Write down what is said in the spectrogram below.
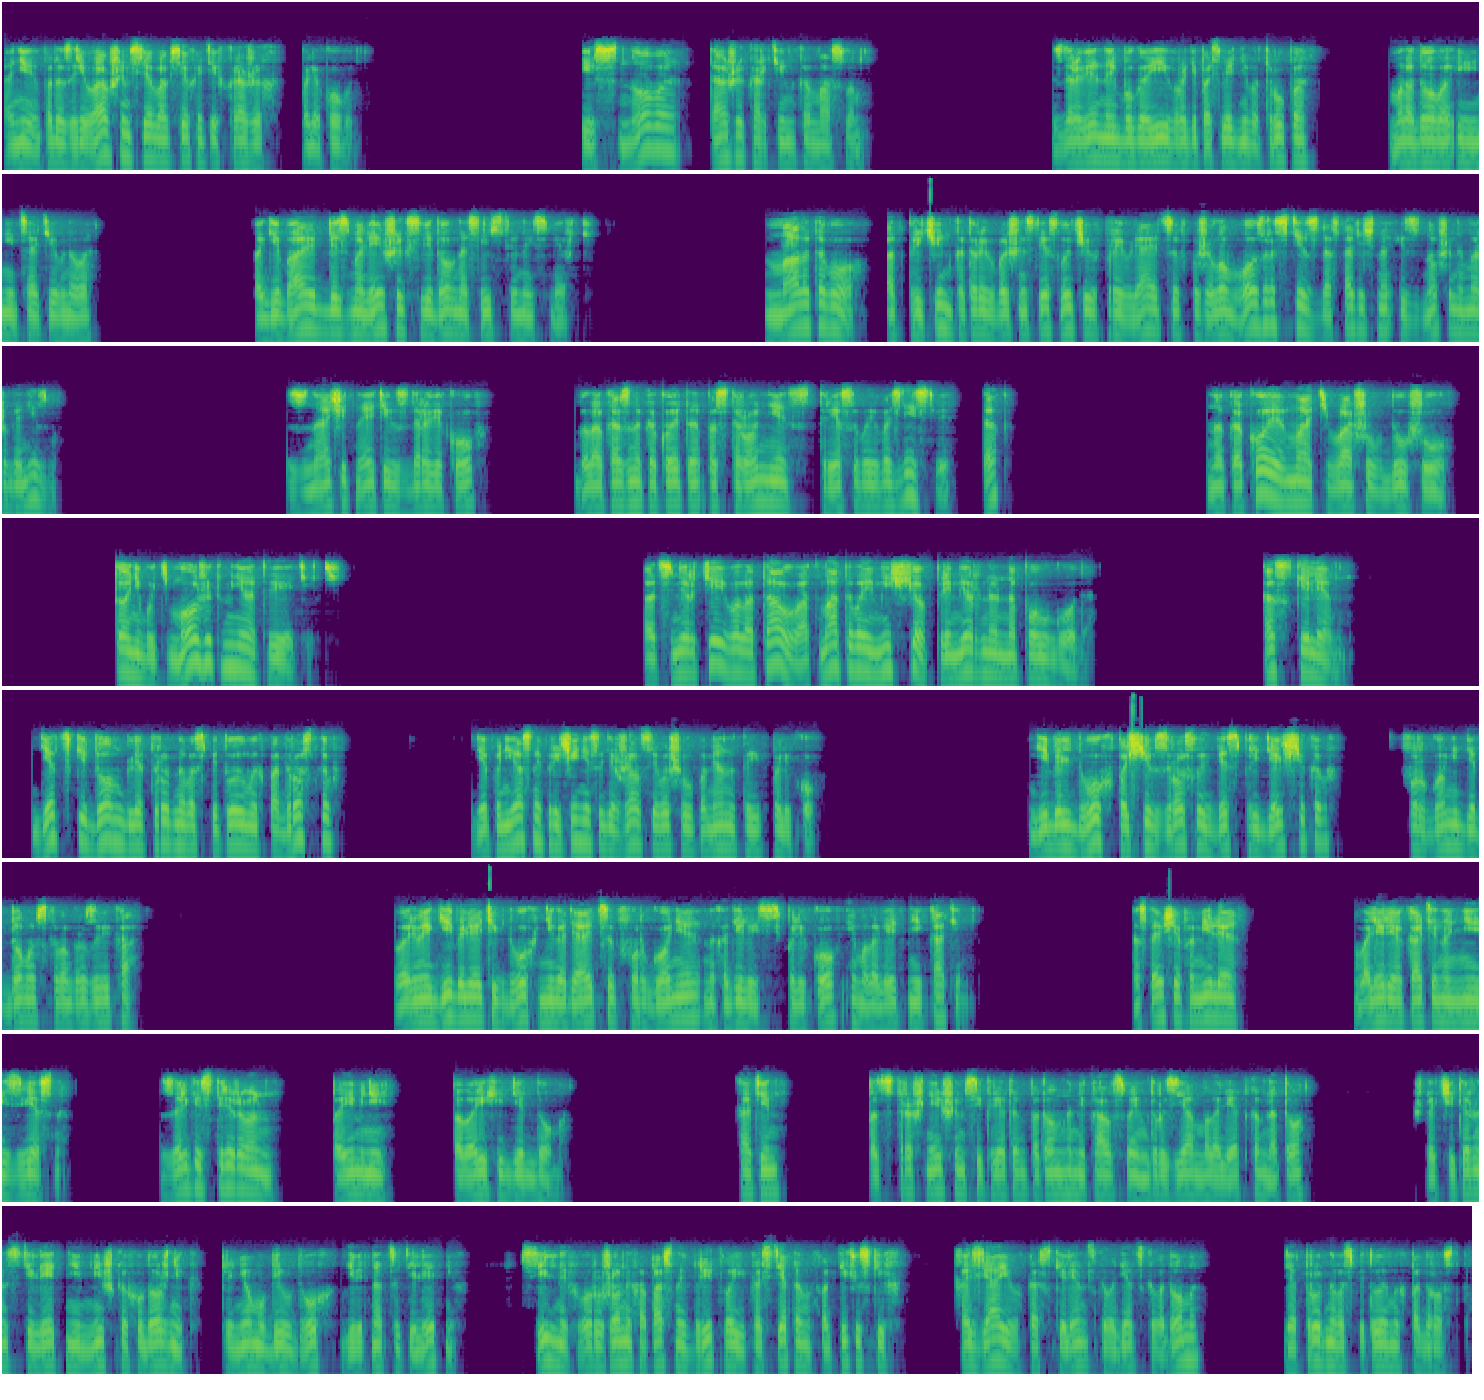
а не подозревавшимся во всех этих кражах Поляковым. И снова та же картинка маслом. Здоровенные бугаи вроде последнего трупа, молодого и инициативного, погибают без малейших следов насильственной смерти. Мало того, от причин, которые в большинстве случаев проявляются в пожилом возрасте с достаточно изношенным организмом. Значит, на этих здоровяков было оказано какое-то постороннее стрессовое воздействие, так? Но какое, мать вашу, в душу? Кто-нибудь может мне ответить? От смертей Волотау отматываем еще примерно на полгода. Каскелен. Детский дом для трудновоспитуемых подростков, где по неясной причине содержался вышеупомянутый Поляков. Гибель двух почти взрослых беспредельщиков в фургоне детдомовского грузовика. Во время гибели этих двух негодяйцев в фургоне находились Поляков и малолетний Катин. Настоящая фамилия Валерия Катина неизвестна. Зарегистрирован по имени поварихи детдома. Катин под страшнейшим секретом потом намекал своим друзьям-малолеткам на то, что 14-летний Мишка-художник при нем убил двух девятнадцатилетних, сильных, вооруженных опасной бритвой и кастетом фактических хозяев Каскеленского детского дома для трудновоспитуемых подростков.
